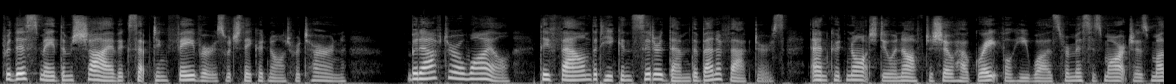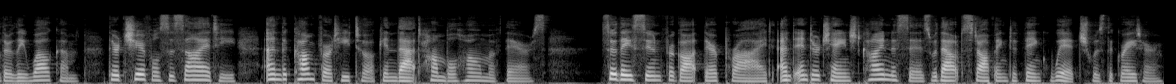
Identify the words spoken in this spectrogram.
for this made them shy of accepting favors which they could not return. But after a while they found that he considered them the benefactors, and could not do enough to show how grateful he was for Mrs. March's motherly welcome, their cheerful society, and the comfort he took in that humble home of theirs. So they soon forgot their pride, and interchanged kindnesses without stopping to think which was the greater.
